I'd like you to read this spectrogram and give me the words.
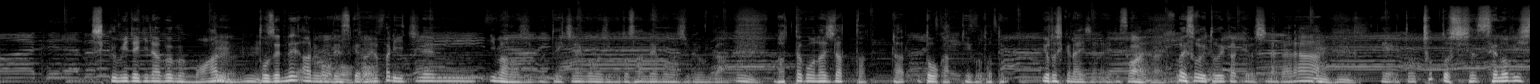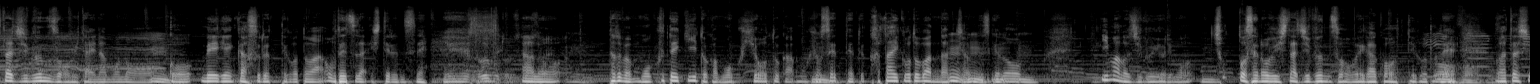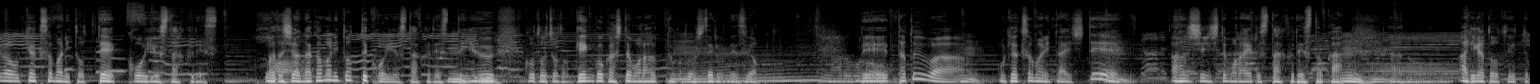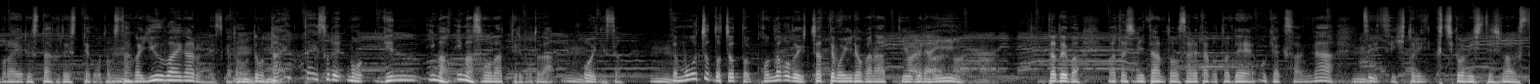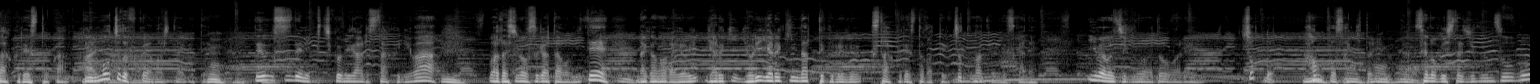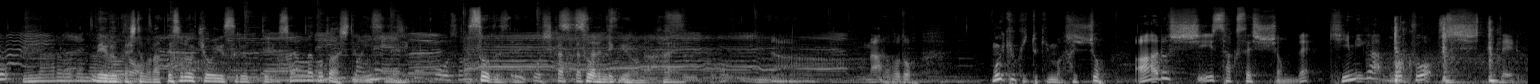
仕組み的な部分もある、うんうん。当然ねあるんですけどやっぱり1年今の自分と1年後の自分と3年後の自分が全く同じだったらどうかっていうことってよろしくないじゃないですか。はいはい。やっぱりそういう問いかけをしながら、うんうんえー、とちょっとし背伸びした自分像みたいなものうん。をこう明言化するってことはお手伝いしてるんですね。えーどういうことですか？あの例えば目的とか目標とか目標設定って硬い言葉になっちゃうんですけど、うんうんうん今の自分よりもうんちょっと背伸びした自分像を描こうっていうことで、私はお客様にとってこういうスタッフです。私は仲間にとってこういうスタッフですっていうんううん。ことをちょっと言語化してもらうってことをしてるんですよ。う。んなるほどで例えば、うん。お客様に対してうん。安心してもらえるスタッフですとか、うんうん。あのありがとうと言ってもらえるスタッフですってことうん。をスタッフが言う場合があるんですけど、うん。でも大体それもう現今今そうなっていることが多いですよ、うん。でもうちょっとちょっとこんなこと言っちゃってもいいのかなっていうぐらい、ははは例えば私に担当されたことでお客さんがうん。ついつい一人口コミしてしまうスタッフですとか、はいもうちょっと膨らましてあげて、うんですでに口コミがあるスタッフにはうん。私の姿を見てうん。仲間がよりやる気よりやる気になってくれるスタッフですとかっていうちょっとなんていうんですかね。今の自分はどうあれちょっと半歩先というか背伸びした自分像を明文化してもらってそれを共有するっていうそんなことはしてますね。そうですね。こう視覚化されていくような。はい。なるほどもう一曲いっときましょう、RC サクセッションで「君が僕を知っている」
